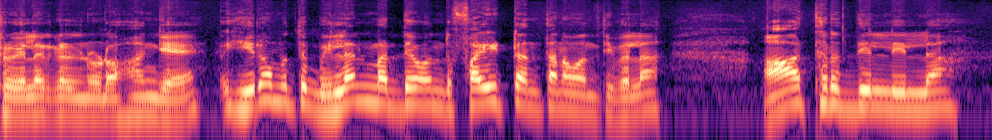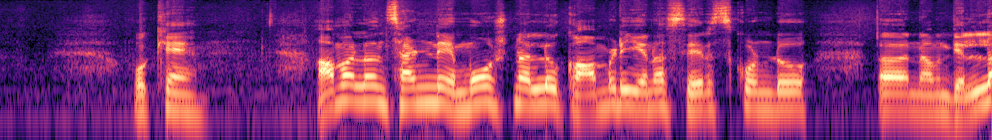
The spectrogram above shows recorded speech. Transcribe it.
ಟ್ರೇಲರ್ಗಳು ನೋಡೋ ಹಾಗೆ, ಹೀರೋ ಮತ್ತು ವಿಲನ್ ಮಧ್ಯೆ ಒಂದು ಫೈಟ್ ಅಂತ ನಾವು ಅಂತೀವಲ್ಲ, ಆ ಥರದ್ದಿಲ್ಲ ಓಕೆ, ಆಮೇಲೆ ಒಂದು ಸಣ್ಣ ಎಮೋಷ್ನಲ್ಲು ಕಾಮಿಡಿ ಏನೋ ಸೇರಿಸ್ಕೊಂಡು ನಮ್ದೆಲ್ಲ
